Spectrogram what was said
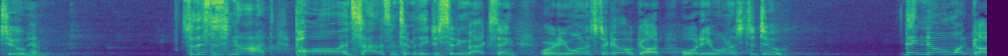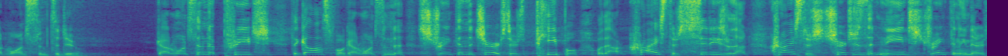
to Him. So this is not Paul and Silas and Timothy just sitting back saying, Where do you want us to go, God? What do you want us to do? They know what God wants them to do. God wants them to preach the gospel. God wants them to strengthen the church. There's people without Christ. There's cities without Christ. There's churches that need strengthening. There's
